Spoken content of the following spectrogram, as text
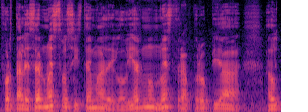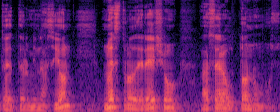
fortalecer nuestro sistema de gobierno, nuestra propia autodeterminación, nuestro derecho a ser autónomos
